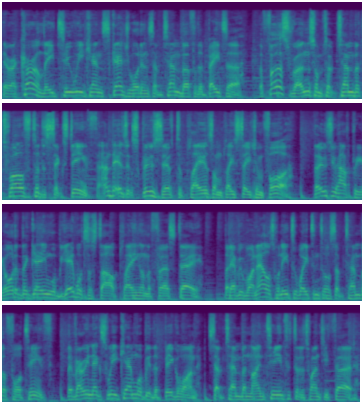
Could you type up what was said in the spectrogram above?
There are currently two weekends scheduled in September for the beta. The first runs from September 12th to the 16th, and it is exclusive to players on PlayStation 4. Those who have pre-ordered the game will be able to start playing on the first day but everyone else will need to wait until September 14th. The very next weekend will be the big one, September 19th to the 23rd.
